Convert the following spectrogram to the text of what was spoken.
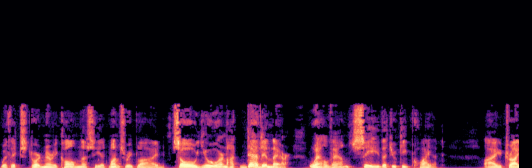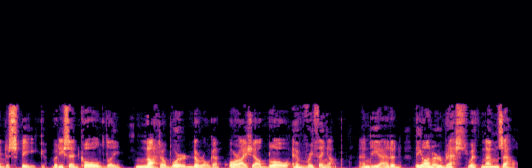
With extraordinary calmness he at once replied: "So you are not dead in there? Well, then, see that you keep quiet." I tried to speak, but he said coldly: "Not a word, daroga, or I shall blow everything up." And he added: "The honor rests with Mam'selle.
